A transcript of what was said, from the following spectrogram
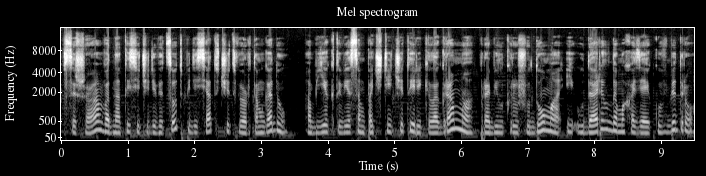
в США в 1954 году. Объект весом почти 4 килограмма пробил крышу дома и ударил домохозяйку в бедро.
